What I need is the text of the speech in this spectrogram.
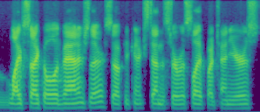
life cycle advantage there. So if you can extend the service life by 10 years,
